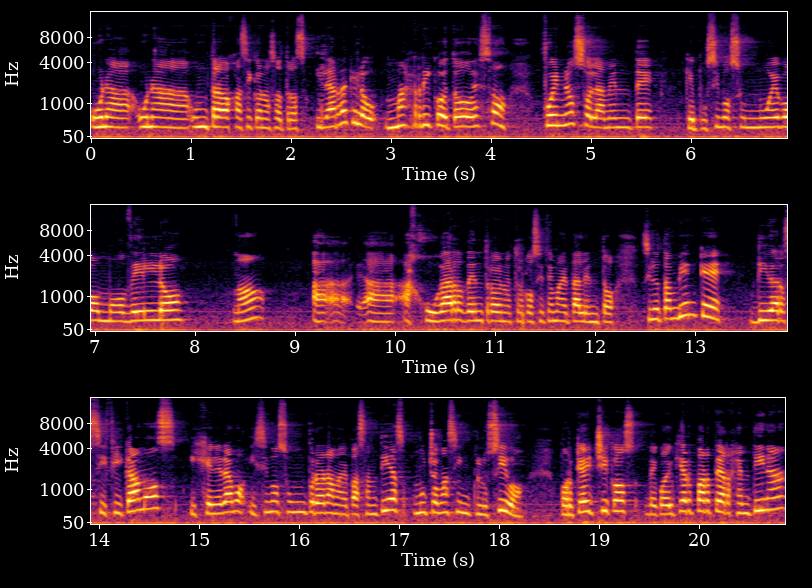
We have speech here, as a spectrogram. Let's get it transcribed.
Una, una, un trabajo así con nosotros. Y la verdad que lo más rico de todo eso fue no solamente que pusimos un nuevo modelo, ¿no? A, jugar dentro de nuestro ecosistema de talento, sino también que diversificamos y generamos, hicimos un programa de pasantías mucho más inclusivo, porque hoy chicos de cualquier parte de Argentina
